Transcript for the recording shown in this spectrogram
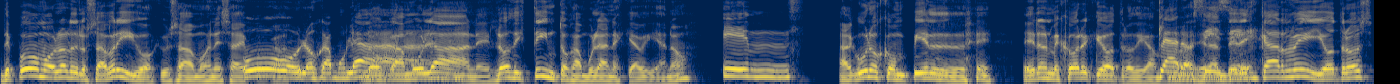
Después vamos a hablar de los abrigos que usábamos en esa época. Oh, los gamulanes. Los gamulanes, los distintos gamulanes que había, ¿no? Em, Algunos con piel eran mejores que otros, digamos. Claro, Eran de descarne y otros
